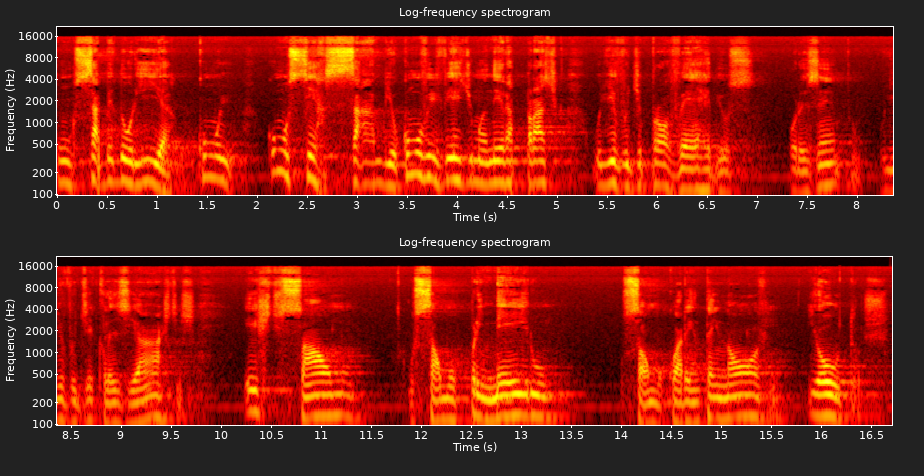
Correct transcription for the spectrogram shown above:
com sabedoria, como, como ser sábio, como viver de maneira prática. O livro de Provérbios, por exemplo, o livro de Eclesiastes, este salmo, o Salmo 1, o Salmo 49 e outros.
